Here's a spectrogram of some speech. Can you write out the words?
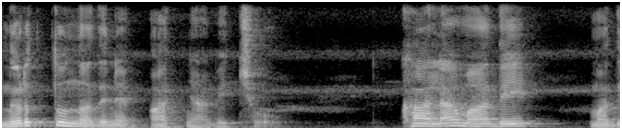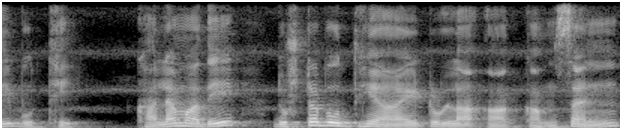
നിർത്തുന്നതിന് ആജ്ഞാപിച്ചു. ഖലമതി മതി ബുദ്ധി. ഖലമതി ദുഷ്ടബുദ്ധിയായിട്ടുള്ള ആ കംസൻ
